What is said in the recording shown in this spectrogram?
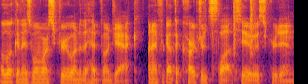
Oh look, and there's one more screw under the headphone jack. And I forgot the cartridge slot too is screwed in.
